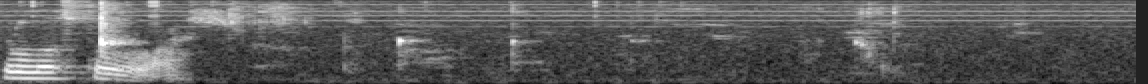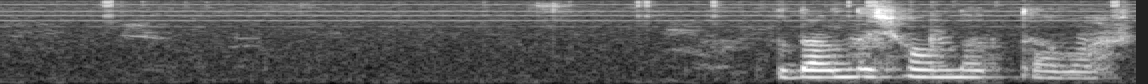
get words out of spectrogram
Glossum var. Dudağımda şu anda da var.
